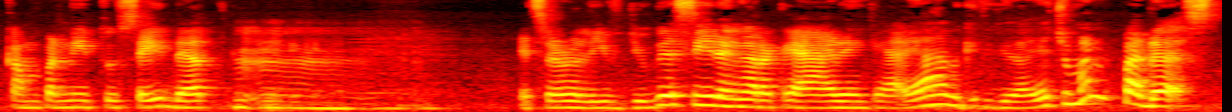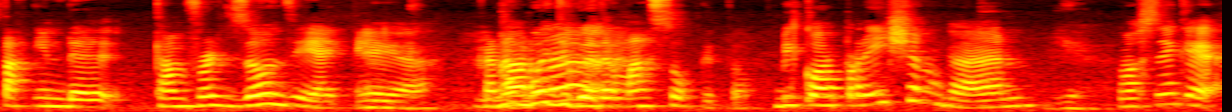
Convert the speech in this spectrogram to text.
company to say that Mm-mm. it's a relief juga sih dengar kayak ada yang kayak ya begitu-gitu aja cuman pada stuck in the comfort zone sih I think Iya. karena, gue Karena- juga termasuk gitu big corporation kan Iya. maksudnya kayak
